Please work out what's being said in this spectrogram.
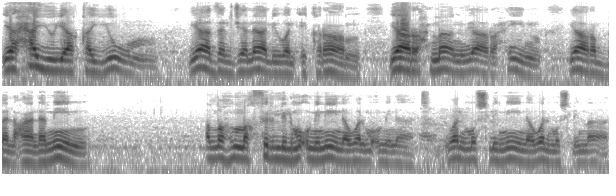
Ya hayu ya qayum ya dha ljalali walikram ya rahmanu ya rahim ya rab alalamin اللهم اغفر للمؤمنين والمؤمنات والمسلمين والمسلمات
